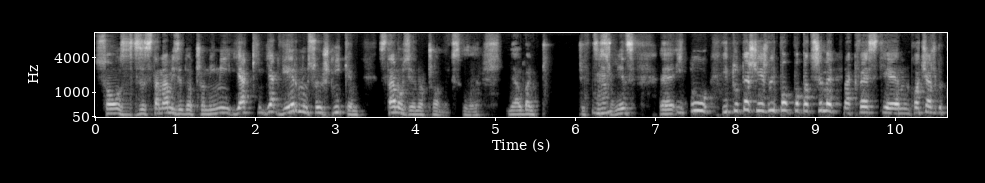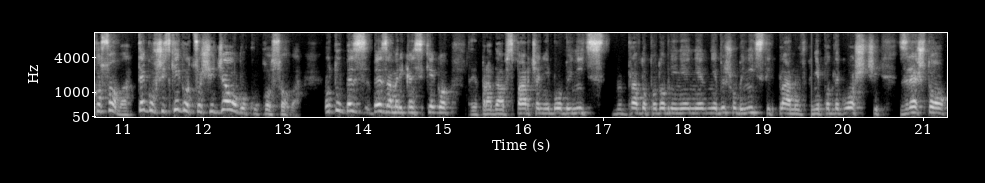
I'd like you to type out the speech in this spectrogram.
są ze Stanami Zjednoczonymi, jak, jak wiernym sojusznikiem Stanów Zjednoczonych Albańczycy. Mhm. Więc e, i tu, i tu też, jeżeli popatrzymy na kwestię chociażby Kosowa, tego wszystkiego, co się działo wokół Kosowa, no tu bez, bez amerykańskiego e, prawda, wsparcia nie byłoby nic, prawdopodobnie nie, nie, nie wyszłoby nic z tych planów niepodległości. Zresztą,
